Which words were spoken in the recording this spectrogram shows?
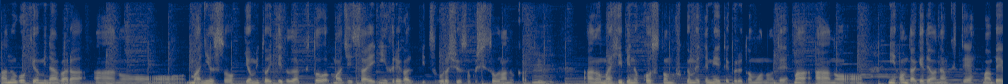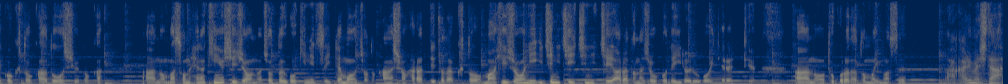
あの動きを見ながらあの、まあ、ニュースを読み解いていただくと、まあ、実際インフレがいつ頃収束しそうなのかという、うん、あのまあ、日々のコストも含めて見えてくると思うので、まあ、あの日本だけではなくて、まあ、米国とか欧州とかあの、まあ、その辺の金融市場のちょっと動きについてもちょっと関心を払っていただくと、まあ、非常に一日一日新たな情報でいろいろ動いてるっていうあのところだと思います。わかりました、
